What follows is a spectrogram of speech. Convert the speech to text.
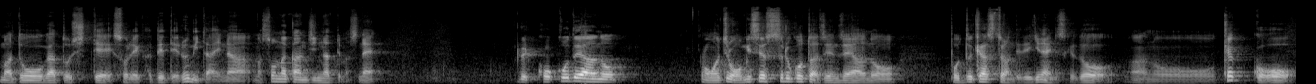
ま動画としてそれが出てるみたいな、まあ、そんな感じになってますね。でここであのもちろんお見せすることは全然あのポッドキャストなんでできないんですけどあの結構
